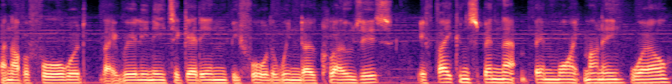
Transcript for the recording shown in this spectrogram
another forward. They really need to get in before the window closes. If they can spend that Ben White money well,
